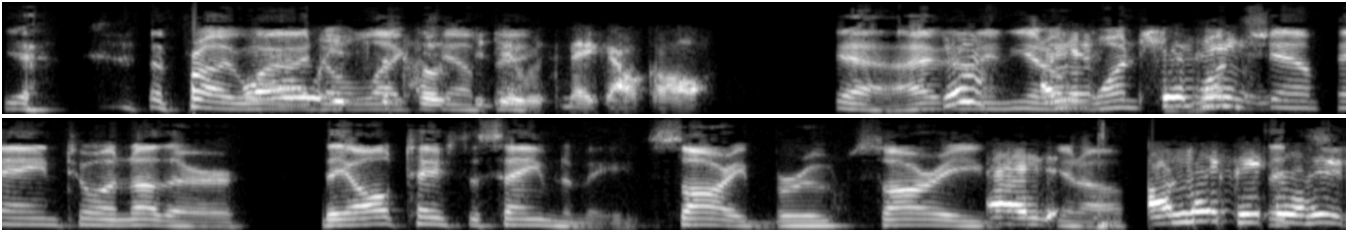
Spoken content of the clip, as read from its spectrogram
Yeah. That's probably why I don't it's like champagne. to do is make alcohol. Yeah, I, Yeah, I mean, you know, I mean, one champagne- one champagne to another, they all taste the same to me. Sorry, brute. Sorry, And you know. unlike people who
